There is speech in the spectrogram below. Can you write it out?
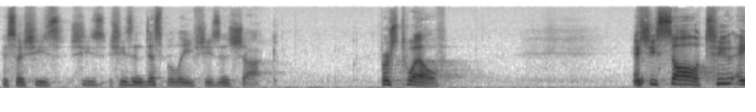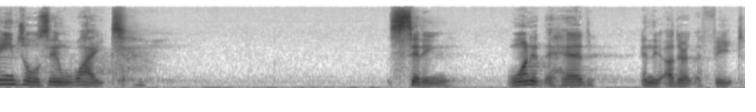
And so she's, she's, she's in disbelief, she's in shock. Verse 12. And she saw two angels in white sitting, one at the head and the other at the feet.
